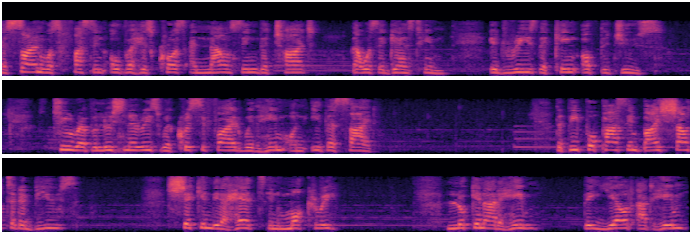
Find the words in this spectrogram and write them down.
A sign was fastened over his cross announcing the charge that was against him. It reads, The King of the Jews. Two revolutionaries were crucified with him on either side. The people passing by shouted abuse, shaking their heads in mockery. Looking at him, they yelled at him.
